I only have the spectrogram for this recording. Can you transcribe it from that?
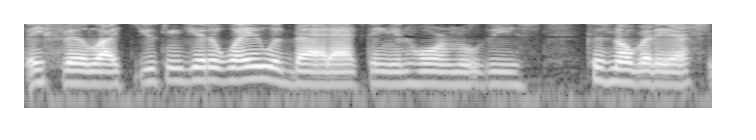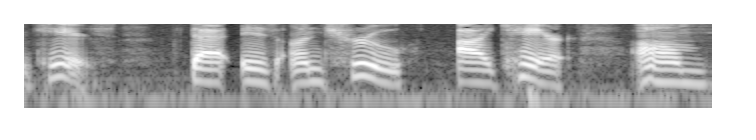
they feel like you can get away with bad acting in horror movies because nobody actually cares. That is untrue. I care. Um,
